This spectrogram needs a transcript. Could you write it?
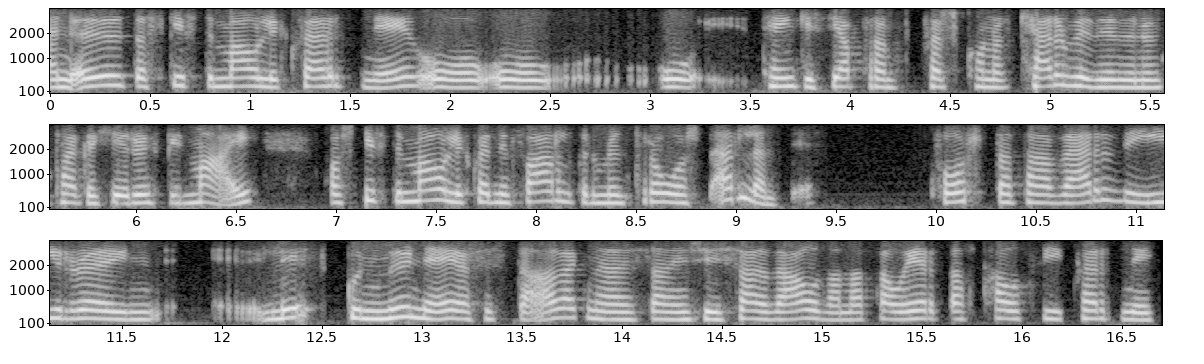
en auðvitað skiptir máli hvernig og, og, og tengist jáfnframt hvers konar kerfi við munum taka hér upp í mæ, þá skiptir máli hvernig faraldur mun tróast erlendi hvort að það verði í raun liðkun muni eiga sér stað vegna þess að eins og ég sagði áðan að þá er þetta allt á því hvernig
